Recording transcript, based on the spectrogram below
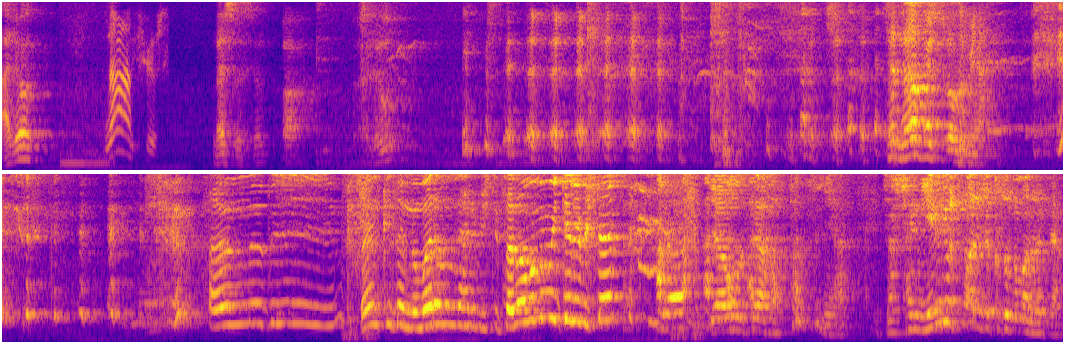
Alo. Ne yapıyorsun? Nasılsın? Alo. Sen ne yapıyorsun oğlum ya? Anladım. Ben kıza numaramı vermiştim. Sana onu mu itelemişler? Ya oğlum sen hasta mısın ya? Ya sen niye veriyorsun ayrıca kıza numaranı falan?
